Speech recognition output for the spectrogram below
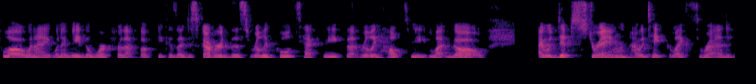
flow when I when I made the work for that book because I discovered this really cool technique that really helped me let go. I would dip string. I would take like thread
